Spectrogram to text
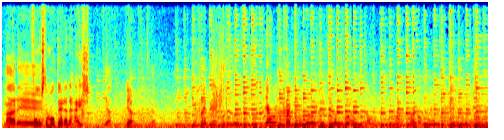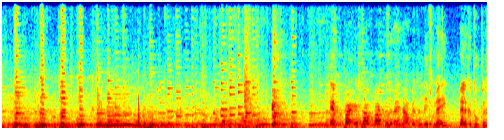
Maar eh, Volgens de moderne eisen. ja. Ja. Begrijp je goed? Ja hoor, begrijp je. En waar, is nou, waar kunnen wij nou met een lift mee? Welke doet het?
